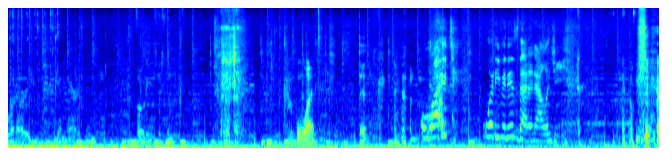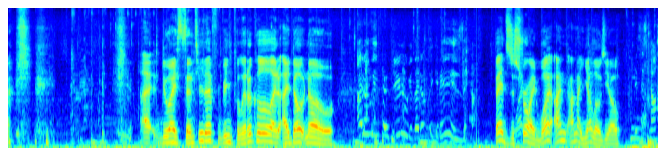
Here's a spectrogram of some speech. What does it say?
What are you? The American voting system? What? What? What even is that analogy? I, do I censor that for being political? I, I don't know. I don't think you do, because I don't think it is. Bed's destroyed. What? I'm I'm at yellows, yo. This is not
